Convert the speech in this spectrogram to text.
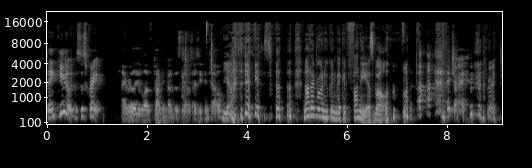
Thank you. This is great. I really love talking about this stuff, as you can tell. Yeah. Not everyone who can make it funny as well. I try. right.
